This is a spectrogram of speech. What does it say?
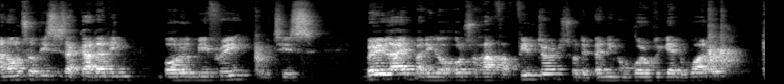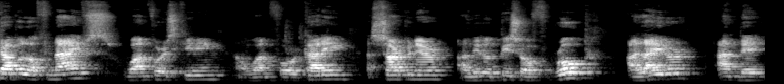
and also this is a Katadyn bottle be free which is very light, but it also have a filter, so depending on where we get water. Couple of knives, one for skinning and one for cutting, a sharpener, a little piece of rope, a lighter, and the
